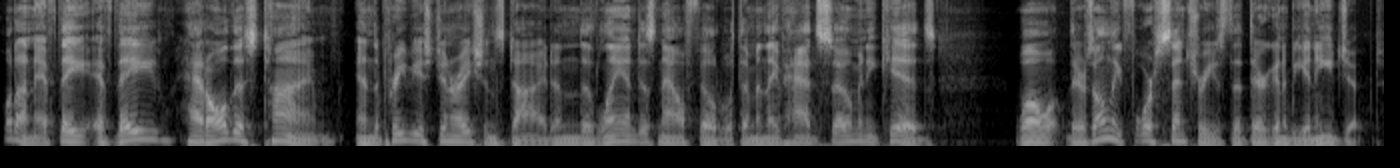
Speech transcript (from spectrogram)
hold on. If they if they had all this time and the previous generations died and the land is now filled with them and they've had so many kids, well, there's only four centuries that they're going to be in Egypt.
